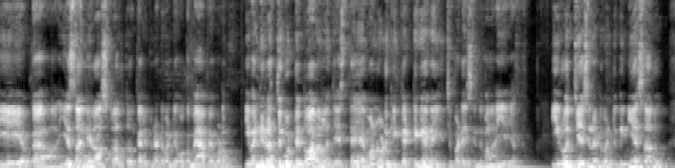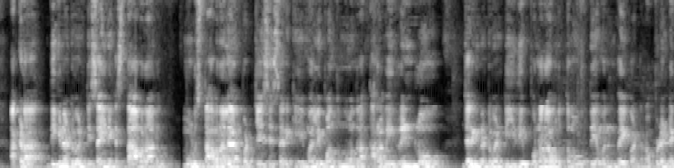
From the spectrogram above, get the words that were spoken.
ఈ యొక్క ఈశాన్య రాష్ట్రాలతో కలిపినటువంటి ఒక మ్యాప్ ఇవ్వడం. ఇవన్నీ రచ్చగొట్టే ద్వారాలను చేస్తే మనోడికి గట్టిగానే ఇచ్చి పడేసింది మన ఐఏఎఫ్. ఈ రోజు చేసినటువంటి విన్యాసాలు అక్కడ దిగినటువంటి సైనిక స్థావరాలు మూడు స్థావరాలు ఏర్పాటు చేసేసరికి మళ్ళీ పంతొమ్మిది వందల అరవై రెండులో జరిగినటువంటి ఇది పునరావృతం అవుద్దేమని భయపడ్డారు. అప్పుడంటే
